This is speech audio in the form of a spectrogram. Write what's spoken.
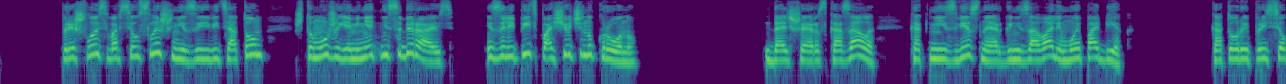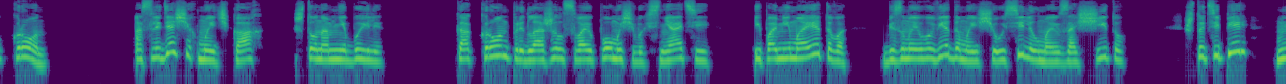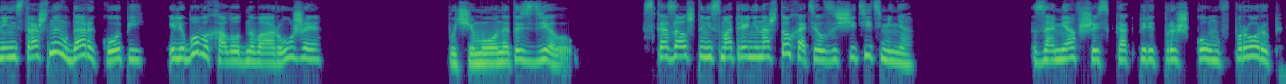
Пришлось во всеуслышание заявить о том, что мужа я менять не собираюсь, и залепить пощечину крону. Дальше я рассказала, как неизвестные организовали мой побег, который присек Крон, о следящих маячках, что на мне были, как Крон предложил свою помощь в их снятии, и помимо этого, без моего ведома еще усилил мою защиту, что теперь мне не страшны удары копий и любого холодного оружия. Почему он это сделал? Сказал, что, несмотря ни на что, хотел защитить меня. Замявшись, как перед прыжком в прорубь,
